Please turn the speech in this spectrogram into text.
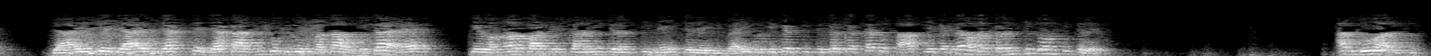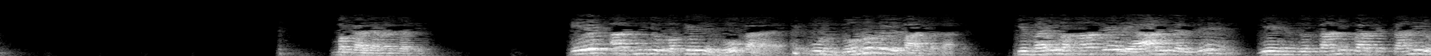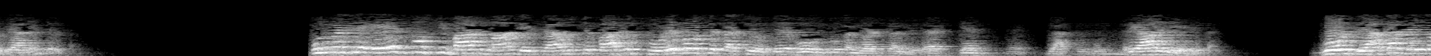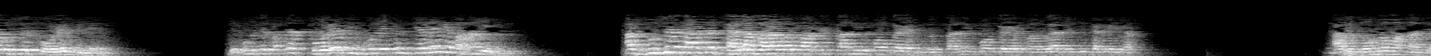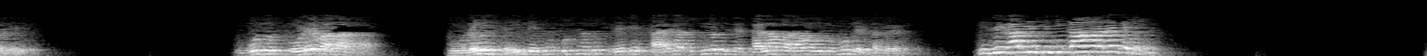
جائے سے جائے جٹ سے جٹ آدمی کو یہ پتا ہوتا ہے کہ وہاں پاکستانی کرنسی نہیں چلے گی بھائی، وہ ٹکٹ کی فکر کرتا تو صاف یہ کہتا وہاں کرنسی کون سی چلے گی؟ اب دو آدمی مکہ جانا چاہتے ایک آدمی جو مکے سے ہو کر آیا وہ ان دونوں کو یہ بات بتا کہ بھائی وہاں پہ ریال چلتے ہیں، یہ ہندوستانی، پاکستانی روپیہ نہیں چلتا۔ میں سے ایک تو اس کی بات مان لیتا ہے، اس کے پاس جو تھوڑے بہت سے پیسے ہوتے ہیں، وہ ان کو کنورٹ کر لیتا ہے ریال لے لیتا ہے۔ وہ زیادہ دے کر اسے تھوڑے ملے۔ لیکن اسے پتا تھوڑے دن کو لیکن چلیں گے وہاں یہ بھی۔ اب دوسرے سال سے پھیلا بھرا ہوا پاکستانی روپوں کا یا ہندوستانی روپوں کا یا بنگلہ دیشی کرے گا۔ اب دونوں وہاں چلے گئے۔ وہ جو تھوڑے والا تھا تھوڑے ہی صحیح، لیکن کچھ نہ کچھ لے کے کھائے گا تو جسے پھیلا بھرا ہوا وہ تو منہ دیکھ سکے کسی کا بھی کسی کام آنے کے نہیں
